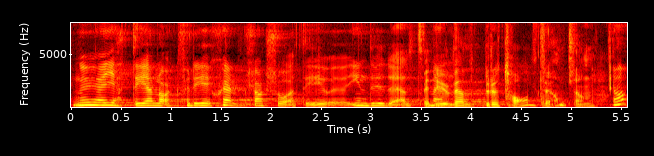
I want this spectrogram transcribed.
Nu är jag jätteelak, för det är självklart så att det är individuellt. Men det är ju väldigt brutalt egentligen. Ja,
